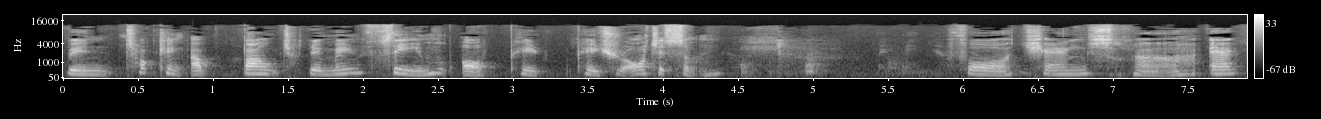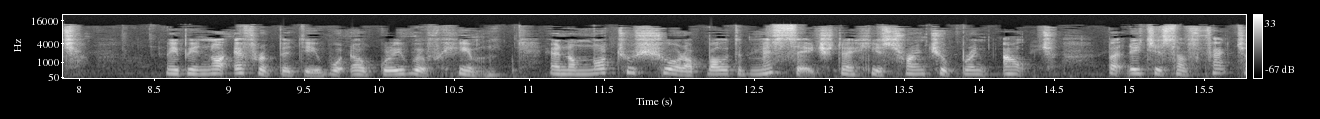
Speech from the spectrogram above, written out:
been talking about the main theme of patriotism. For Chang's uh, act, maybe not everybody would agree with him, and I'm not too sure about the message that he's trying to bring out. But it is a fact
